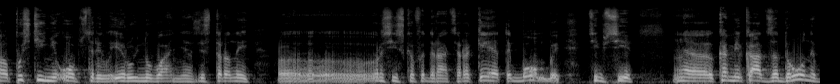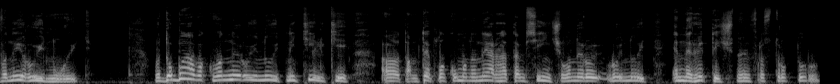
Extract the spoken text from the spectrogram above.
е, постійні обстріли і руйнування зі сторони Російської Федерації, ракети, бомби, ці всі камікадзе, дрони, вони руйнують. Вдобавок вони руйнують не тільки там, теплокомуненерго, там всі інші, вони руйнують енергетичну інфраструктуру.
